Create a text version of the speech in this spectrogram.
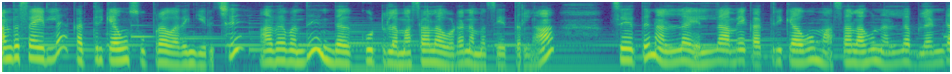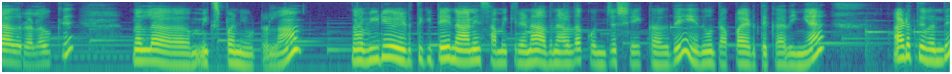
அந்த சைடில் கத்திரிக்காயும் சூப்பராக வதங்கிருச்சு. அதை வந்து இந்த கூட்டில் மசாலாவோட நம்ம சேர்த்துடலாம். சேர்த்து நல்லா எல்லாமே கத்திரிக்காவும் மசாலாவும் நல்லா பிளெண்ட் ஆகிற அளவுக்கு நல்லா மிக்ஸ் பண்ணி விட்டுடலாம் நான் வீடியோ எடுத்துக்கிட்டே நானே சமைக்கிறேன்னா அதனால தான் கொஞ்சம் ஷேக் ஆகுது. எதுவும் தப்பாக எடுத்துக்காதீங்க. அடுத்து வந்து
